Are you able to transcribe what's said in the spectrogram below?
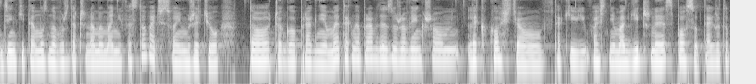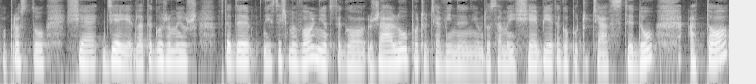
dzięki temu znowuż zaczynamy manifestować w swoim życiu to, czego pragniemy, tak naprawdę z dużo większą lekkością, w taki właśnie magiczny sposób, tak, że to po prostu się dzieje, dlatego że my już wtedy jesteśmy wolni od tego żalu, poczucia winy, nie wiem, do samej siebie, tego poczucia wstydu, a to,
